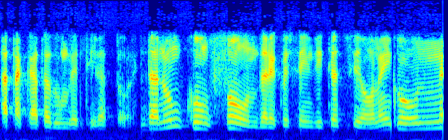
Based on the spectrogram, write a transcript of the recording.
attaccata ad un ventilatore. Da non confondere questa indicazione con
